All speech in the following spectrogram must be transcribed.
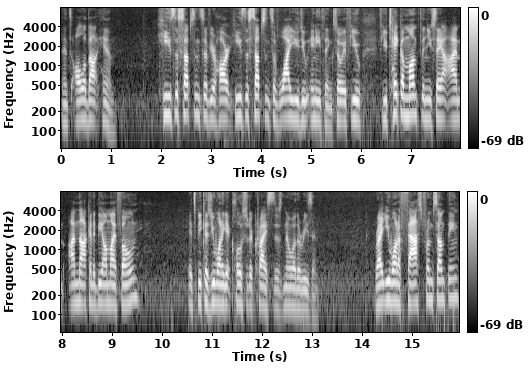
and it's all about him. He's the substance of your heart. He's the substance of why you do anything. So if you if you take a month and you say I'm I'm not going to be on my phone, it's because you want to get closer to Christ. There's no other reason. Right? You want to fast from something,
